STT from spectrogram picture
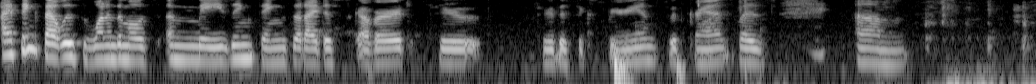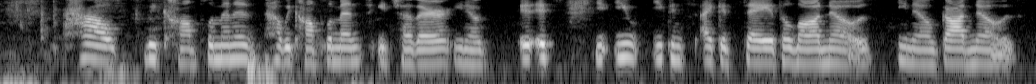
I think that was one of the most amazing things that I discovered through through this experience with Grant was um, how we complemented how we complement each other. You know, it, it's you, you you can I could say the law knows. You know, God knows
